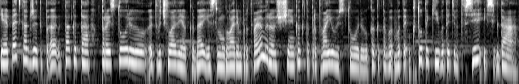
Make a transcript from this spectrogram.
И опять, как же это, э, как это про историю этого человека, да, если мы говорим про твое мироощущение, как это про твою историю, как это вот, э, кто такие вот эти вот все и всегда.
